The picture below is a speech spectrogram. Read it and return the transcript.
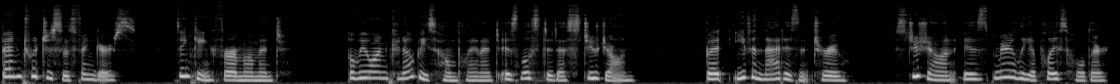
Ben twitches his fingers, thinking for a moment. Obi-Wan Kenobi's home planet is listed as Stewjon, but even that isn't true. Stewjon is merely a placeholder,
